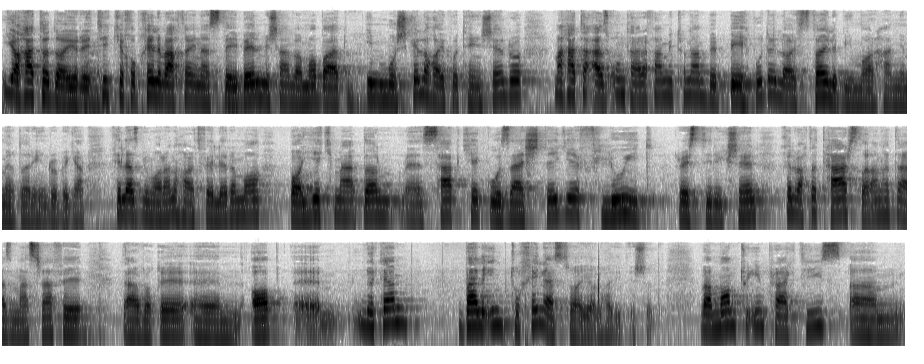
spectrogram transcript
یا حتی diuretic که خب خیلی وقتا اینا stable میشن و ما باید این مشکل hypotension رو من حتی از اون طرف هم می‌تونم به بهبود lifestyle بیمار هم یه مقدار این رو بگم. خیلی از بیماران heart failure ما با یک مقدار سبک گذشته fluid restriction خیلی وقتا ترس دارن حتی از مصرف در واقع آب. نکته بله این تو خیلی از trial ها دیده شده. و ما تو این practice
